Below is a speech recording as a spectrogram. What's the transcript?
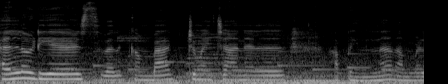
Hello dears welcome back to my channel അപ്പോൾ ഇന്ന് നമ്മൾ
